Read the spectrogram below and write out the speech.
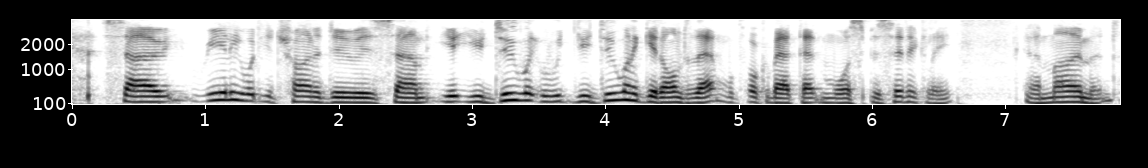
so really what you're trying to do is um, you, you, do, you do want to get onto that, and we'll talk about that more specifically in a moment.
